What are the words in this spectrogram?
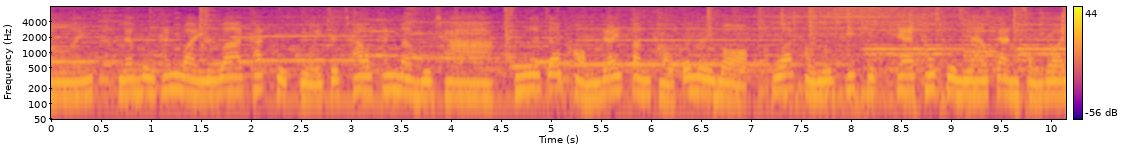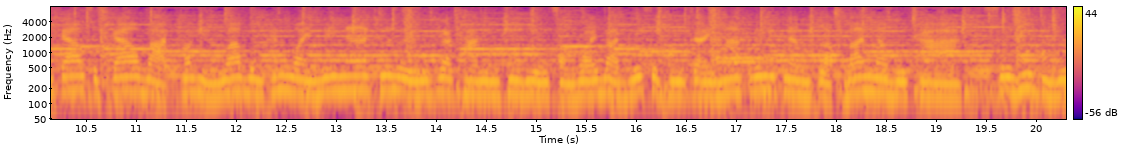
น้อย และบนท่านไว้ว่าถ้าถูกหวยจะเช่าท่านมาบูชา เมื่อเจ้าของได้ฟังเขาก็เลยบอก ว่าเขาลดให้คิดแค่เท่าทุนแล้วกัน 299 บาทเพราะเห็นว่าบนท่านไว้ไม่น่าเชื่อเลยลดราคาลงทีเดียว200 บาทรู้สึกดีใจมากรีบนำกลับบ้านมาบูชา ซื้อให้ของบู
